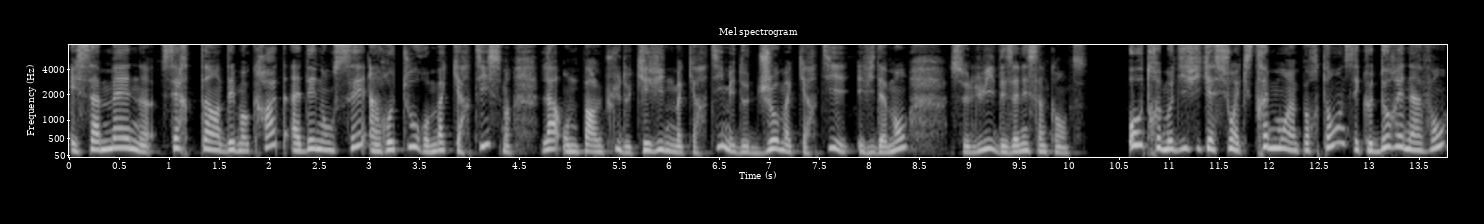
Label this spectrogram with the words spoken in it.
et ça mène certains démocrates à dénoncer un retour au McCarthyisme. Là, on ne parle plus de Kevin McCarthy, mais de Joe McCarthy, évidemment, celui des années 50. Autre modification extrêmement importante, c'est que dorénavant,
